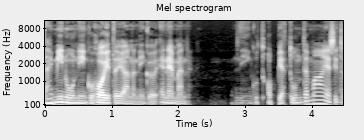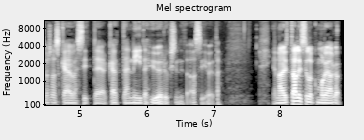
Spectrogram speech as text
tai minun niin kuin hoitajana niin kuin enemmän niin kuin oppia tuntemaan ja sitten mm. osasi käydä sitten ja käyttää niitä hyödyksi niitä asioita. Ja tämä oli silloin, kun mä olin aika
